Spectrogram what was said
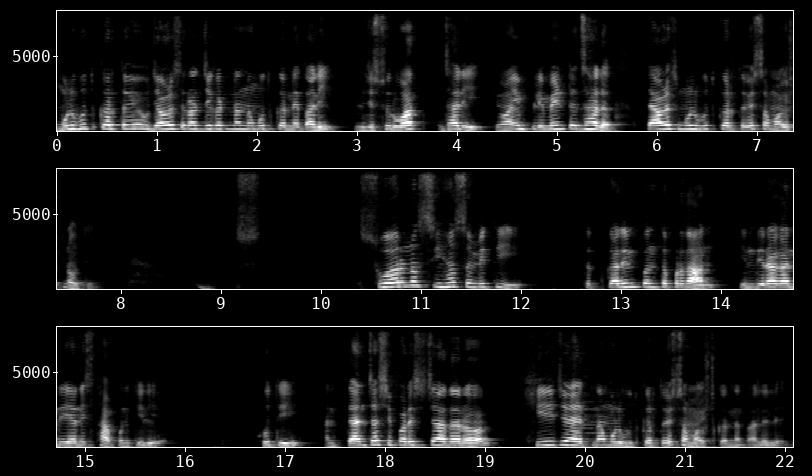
मूलभूत कर्तव्य ज्यावेळेस राज्यघटना नमूद करण्यात आली म्हणजे सुरुवात झाली किंवा इम्प्लिमेंट झालं त्यावेळेस मूलभूत कर्तव्य समाविष्ट नव्हते. स्वर्णसिंह समिती तत्कालीन पंतप्रधान इंदिरा गांधी यांनी स्थापन केली होती आणि त्यांच्या शिफारशीच्या आधारावर हे जे आहेत ना मूलभूत कर्तव्य समाविष्ट करण्यात आलेले आहेत.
